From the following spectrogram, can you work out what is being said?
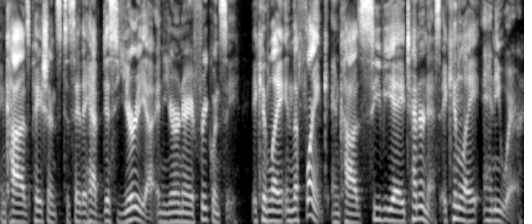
and cause patients to say they have dysuria and urinary frequency. It can lay in the flank and cause CVA tenderness. It can lay anywhere.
